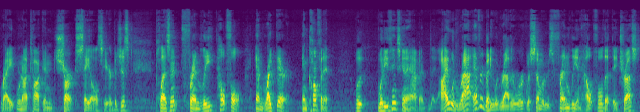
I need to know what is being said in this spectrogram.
right? We're not talking shark sales here, but just pleasant, friendly, helpful, and right there and confident well, what do you think is going to happen? I would ra- everybody would rather work with someone who's friendly and helpful that they trust,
